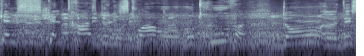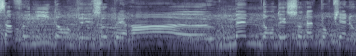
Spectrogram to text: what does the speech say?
quelles, traces de l'histoire on, trouve dans euh, symphonies, dans des opéras, euh, même dans des sonates pour piano.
